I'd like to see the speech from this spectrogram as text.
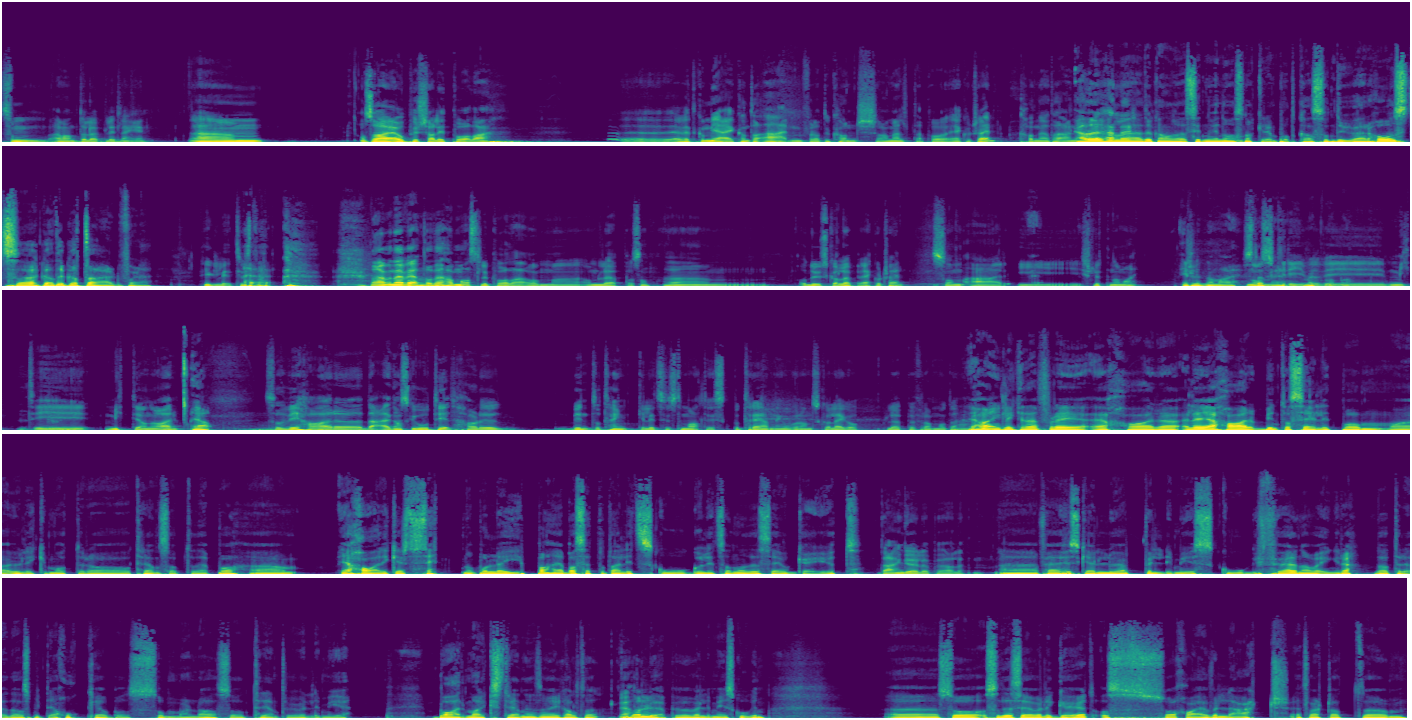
Som er vant til å løpe litt lenger. Um, og så har jeg jo pusha litt på deg. Uh, jeg vet ikke om jeg kan ta æren for at du kanskje har meldt deg på Ecotrail? Kan jeg ta æren ja, for det? Kan, eller? Du kan, siden vi nå snakker i en podkast som du er host, så kan du godt ta æren for det. Hyggelig. Tusen takk. Nei, men jeg vet at jeg har mast litt på deg om, uh, om løp og sånn. Um, og du skal løpe Ecotrail, som er i slutten av mai. I slutten av mai, stemmer. Nå skriver vi midt i, midt i januar. Ja. Så vi har uh, Det er ganske god tid. Har du begynt å tenke litt systematisk på trening og hvordan du skal legge opp løpet fram mot det? Jeg har egentlig ikke det, fordi jeg har uh, Eller jeg har begynt å se litt på ulike måter å trene seg opp til det på. Um, jeg har ikke sett noe på løypa. Jeg har bare sett at det er litt skog og litt sånn, og det ser jo gøy ut. Det er en gøy løp, ja. Uh, for jeg husker jeg løp veldig mye skog før, da jeg var yngre. Da, da, spilte jeg hockey, og på sommeren da så trente vi veldig mye barmarkstrening, som vi kalte det. Ja. Da løper vi veldig mye i skogen. Uh, så, så, det ser jo veldig gøy ut. Og så har jeg vel lært etter hvert at um,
